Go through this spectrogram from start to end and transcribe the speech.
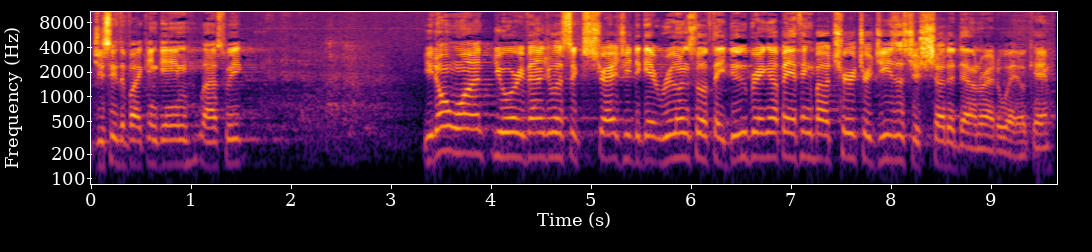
Did you see the Viking game last week? You don't want your evangelistic strategy to get ruined, so if they do bring up anything about church or Jesus, just shut it down right away, okay?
